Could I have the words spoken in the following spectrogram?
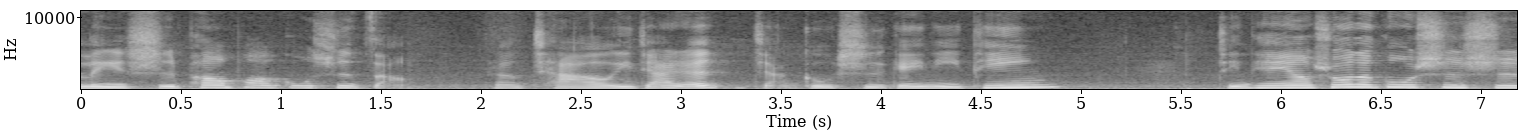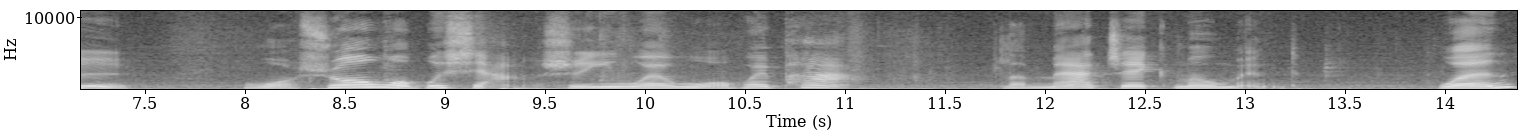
里是泡泡故事早，让乔一家人讲故事给你听。今天要说的故事是：我说我不想，是因为我会怕。The Magic Moment，文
